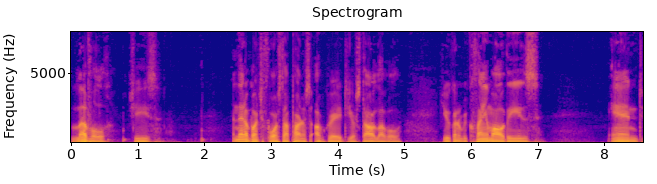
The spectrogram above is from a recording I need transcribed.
level. Jeez. And then a bunch of four star partners to upgrade your star level. You're going to reclaim all these. And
